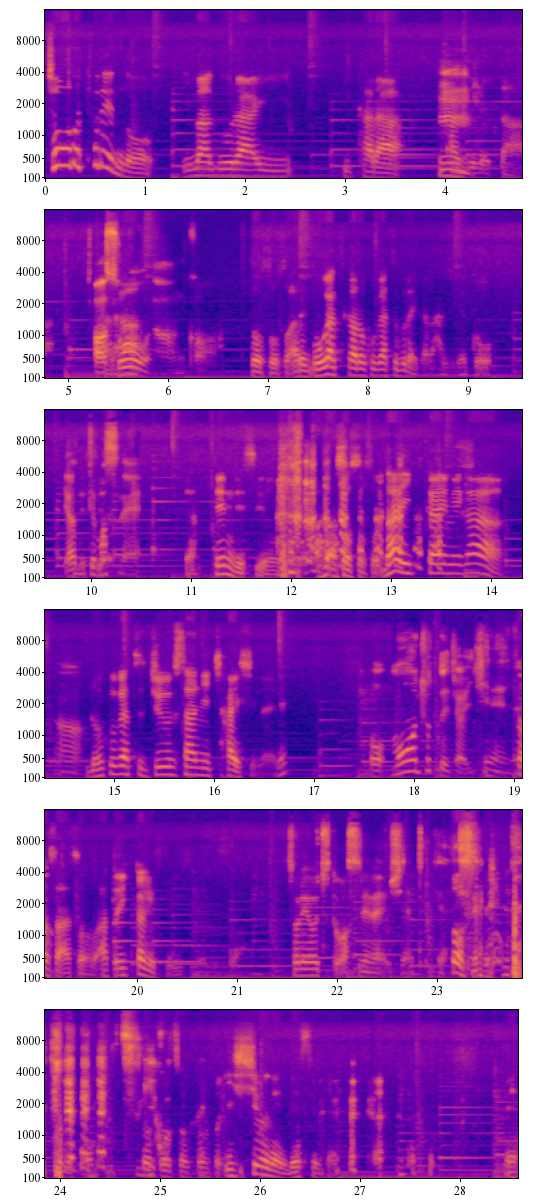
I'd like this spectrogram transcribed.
ちょうど去年の今ぐらいからうん、始めた、あ、そうなんか。そうそうそう、あれ5月か6月ぐらいから始めとやってますね。やってんですよ。あ、そうそうそう。第1回目がうん、6月13日配信だよね。おもうちょっとでじゃあ1年じゃんそうそうそう。あと1ヶ月で1年ですよ。それをちょっと忘れないようにしないといけないそうですね。そうですね そうそうそうそう。1周年ですみたいな。ね。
